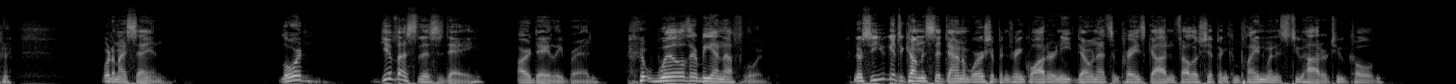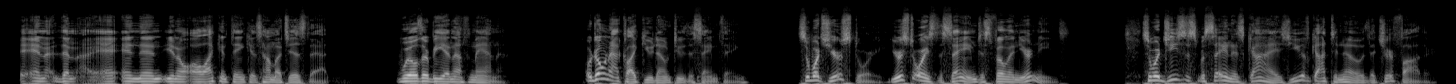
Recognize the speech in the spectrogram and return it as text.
what am I saying? Lord, give us this day our daily bread. Will there be enough, Lord? No, so you get to come and sit down and worship and drink water and eat donuts and praise God and fellowship and complain when it's too hot or too cold. And then and then, you know, all I can think is how much is that? Will there be enough manna? Or don't act like you don't do the same thing. So what's your story? Your story's the same, just fill in your needs. So what Jesus was saying is, guys, you have got to know that your Father,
